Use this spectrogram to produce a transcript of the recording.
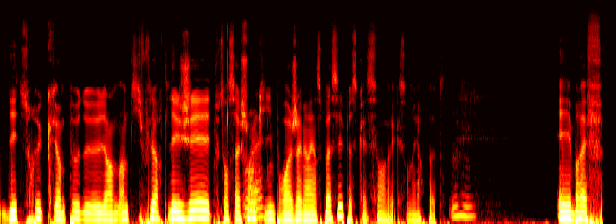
des trucs un peu de. un, un petit flirt léger, tout en sachant Ouais. qu'il ne pourra jamais rien se passer parce qu'elle sort avec son meilleur pote. Mhm. Et bref,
